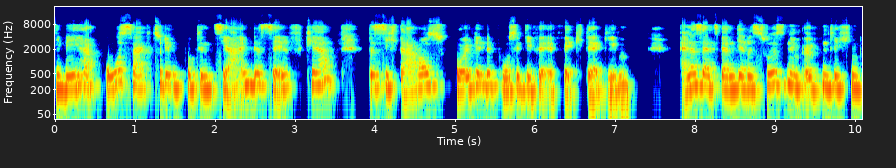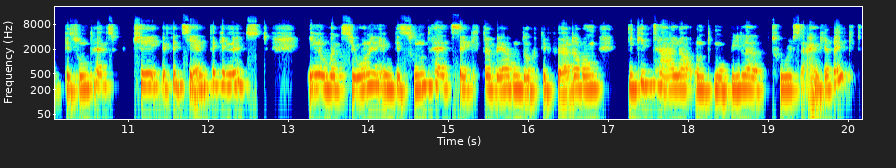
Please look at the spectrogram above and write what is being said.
Die WHO sagt zu den Potenzialen der Self-Care, dass sich daraus folgende positive Effekte ergeben. Einerseits werden die Ressourcen im öffentlichen Gesundheitsbudget effizienter genützt. Innovationen im Gesundheitssektor werden durch die Förderung digitaler und mobiler Tools angeregt.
